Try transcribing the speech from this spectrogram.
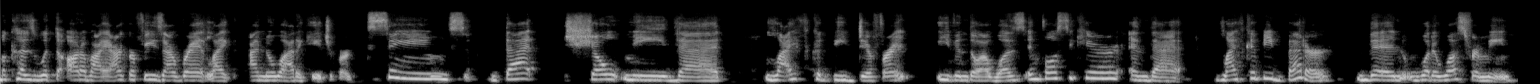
because with the autobiographies I read, like I Know Why the Caged Bird Sings, that showed me that life could be different, even though I was in foster care, and that life could be better than what it was for me.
